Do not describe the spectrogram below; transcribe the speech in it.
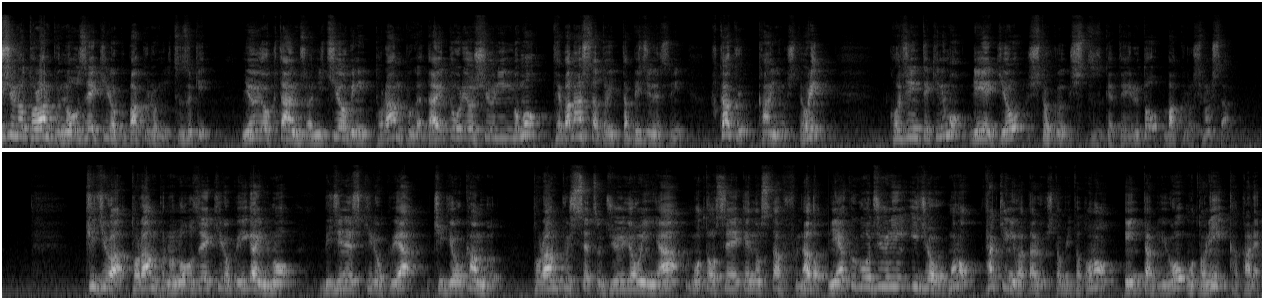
週のトランプ納税記録暴露に続きニューヨーク・タイムズは日曜日にトランプが大統領就任後も手放したといったビジネスに深く関与しており個人的にも利益を取得し続けていると暴露しました。記事はトランプの納税記録以外にもビジネス記録や企業幹部トランプ施設従業員や元政権のスタッフなど250人以上もの多岐にわたる人々とのインタビューをもとに書かれ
